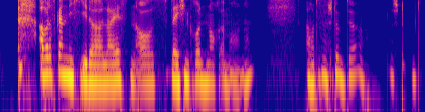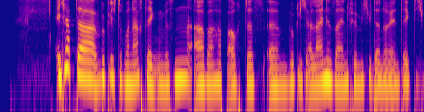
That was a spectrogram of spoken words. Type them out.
Aber das kann nicht jeder leisten, aus welchen Gründen auch immer. Ne? Aber das, das stimmt, ja. Das stimmt. Ich habe da wirklich drüber nachdenken müssen, aber habe auch das ähm, wirklich alleine sein für mich wieder neu entdeckt. Ich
